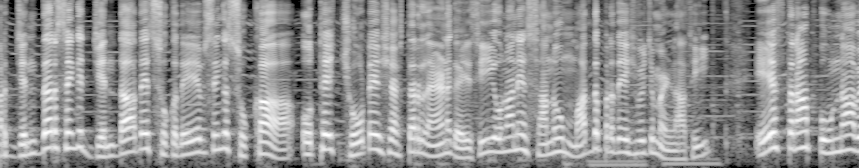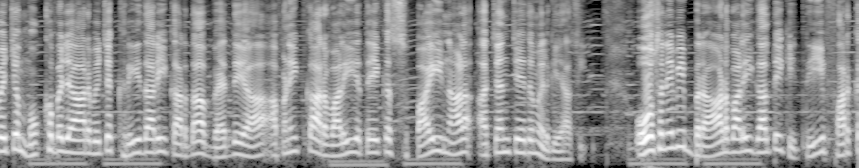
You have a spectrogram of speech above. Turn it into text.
ਅਰਜਿੰਦਰ ਸਿੰਘ ਜਿੰਦਾ ਤੇ ਸੁਖਦੇਵ ਸਿੰਘ ਸੁੱਖਾ ਉੱਥੇ ਛੋਟੇ ਸ਼ਸਤਰ ਲੈਣ ਗਏ ਸੀ, ਉਹਨਾਂ ਨੇ ਸਾਨੂੰ ਮੱਧ ਪ੍ਰਦੇਸ਼ ਵਿੱਚ ਮਿਲਣਾ ਸੀ। ਇਸ ਤਰ੍ਹਾਂ ਪੂਨਾ ਵਿੱਚ ਮੁੱਖ ਬਾਜ਼ਾਰ ਵਿੱਚ ਖਰੀਦਦਾਰੀ ਕਰਦਾ ਵੈਦਿਆ ਆਪਣੀ ਘਰਵਾਲੀ ਅਤੇ ਇੱਕ ਸਿਪਾਹੀ ਨਾਲ ਅਚਨਚੇਤ ਮਿਲ ਗਿਆ ਸੀ। ਉਸ ਨੇ ਵੀ ਬਰਾੜ ਵਾਲੀ ਗਲਤੀ ਕੀਤੀ। ਫ਼ਰਕ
